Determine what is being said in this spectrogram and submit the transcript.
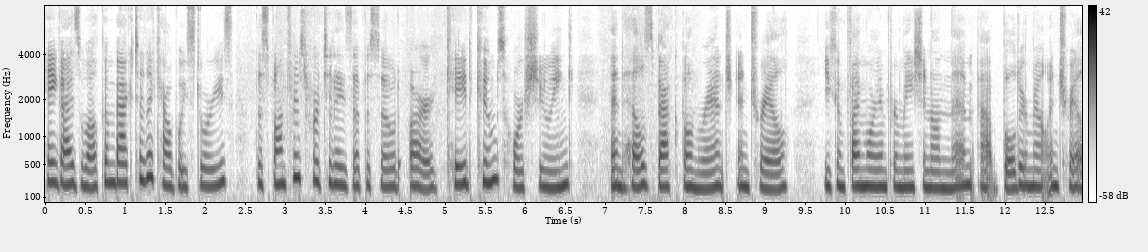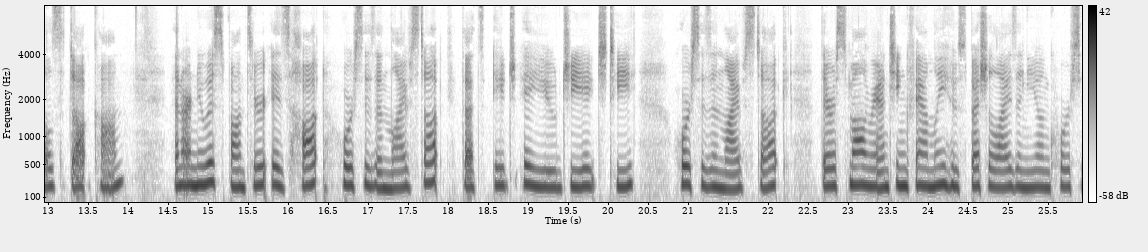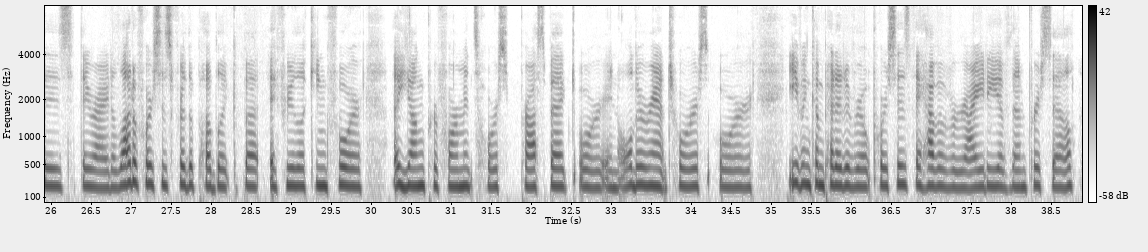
Hey guys, welcome back to the Cowboy Stories. The sponsors for today's episode are Cade Coombs Horseshoeing and Hell's Backbone Ranch and Trail. You can find more information on them at bouldermountaintrails.com. And our newest sponsor is Haught Horses and Livestock. That's H A U G H T, Horses and Livestock. They're a small ranching family who specialize in young horses. They ride a lot of horses for the public, but if you're looking for a young performance horse prospect or an older ranch horse or even competitive rope horses, they have a variety of them for sale.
